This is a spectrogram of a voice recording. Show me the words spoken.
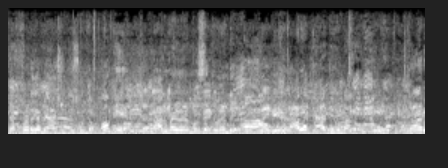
డెఫినెట్గా మేము యాక్షన్ తీసుకుంటాం ఓకే దానిపై ఉండండి మీరు చాలా క్లారిటీగా ఉన్నారు సార్.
